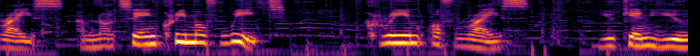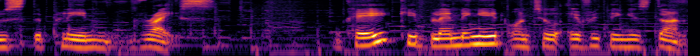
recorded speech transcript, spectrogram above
rice I'm not saying cream of wheat cream of rice you can use the plain rice. Okay? Keep blending it until everything is done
